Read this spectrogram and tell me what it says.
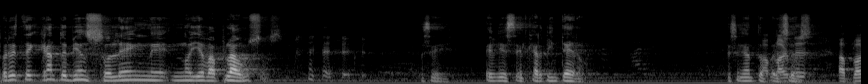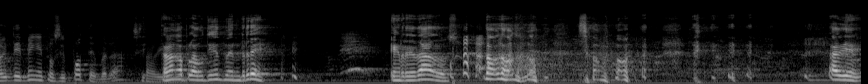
Pero este canto es bien solemne, no lleva aplausos. Sí, es el carpintero. Es un canto precioso. Aplauden bien estos hipotes, ¿verdad? Sí. Estaban aplaudiendo en re. Enredados. No, no, no. Somos- Está bien.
